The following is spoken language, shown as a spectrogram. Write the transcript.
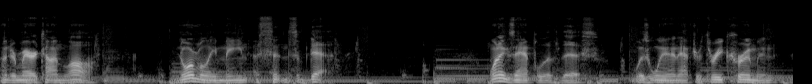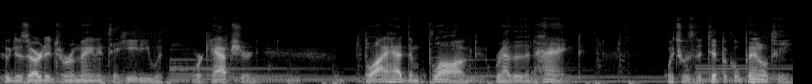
under maritime law, normally mean a sentence of death. One example of this was when, after three crewmen who deserted to remain in Tahiti with, were captured, Bligh had them flogged rather than hanged, which was the typical penalty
